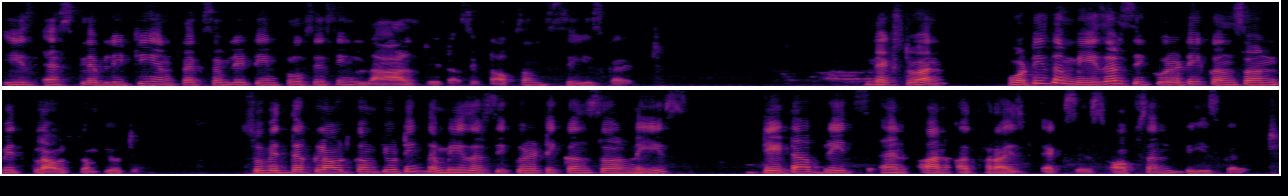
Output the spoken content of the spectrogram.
is scalability and flexibility in processing large data set. Option C is correct. Next one. What is the major security concern with cloud computing? So with the cloud computing, the major security concern is data breach and unauthorized access. Option B is correct.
